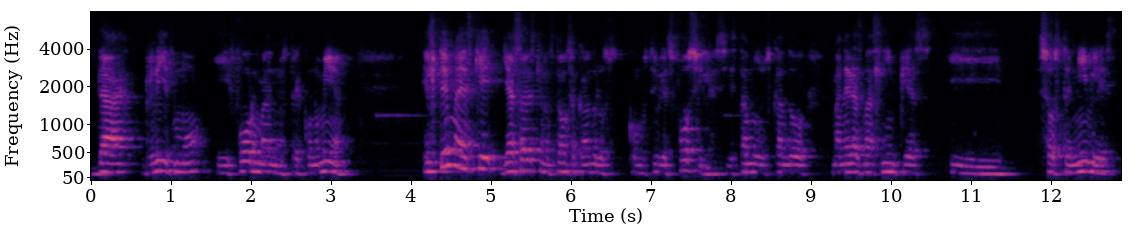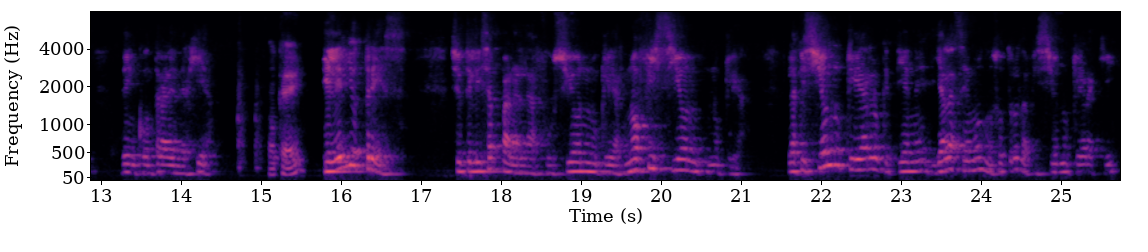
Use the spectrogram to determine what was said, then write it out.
da ritmo y forma a nuestra economía. El tema es que ya sabes que nos estamos acabando los combustibles fósiles y estamos buscando maneras más limpias y sostenibles de encontrar energía. Ok. El helio 3 se utiliza para la fusión nuclear, no fisión nuclear. La fisión nuclear lo que tiene, ya la hacemos nosotros, la fisión nuclear aquí,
